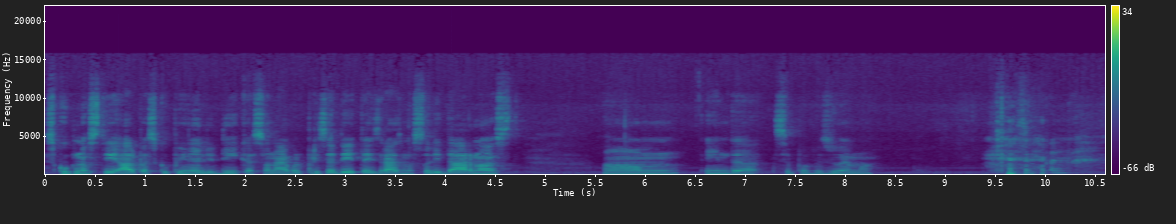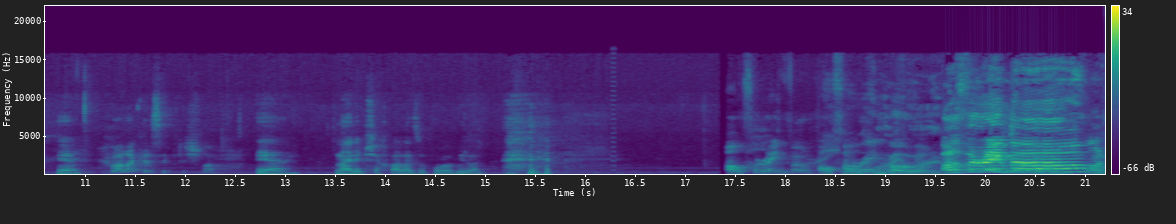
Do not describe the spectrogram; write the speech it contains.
skupnosti ali pa skupine ljudi, ki so najbolj prizadete, izrazimo solidarnost um, in da se povezujemo. ja. Hvala, ker si prišla. Ja, najlepša hvala za povabilo. All for rainbow. All for rainbow. All for rainbow! All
